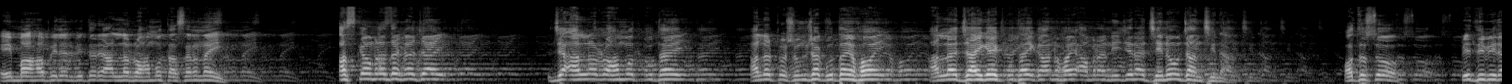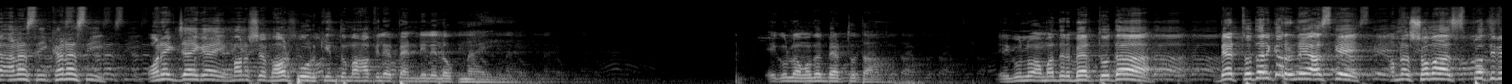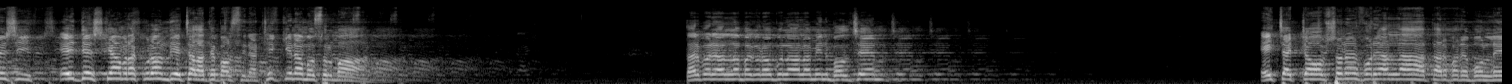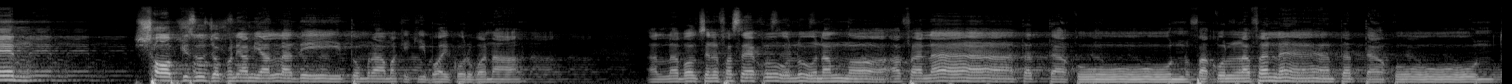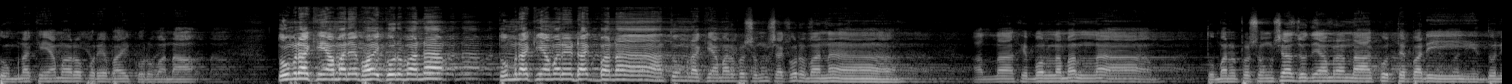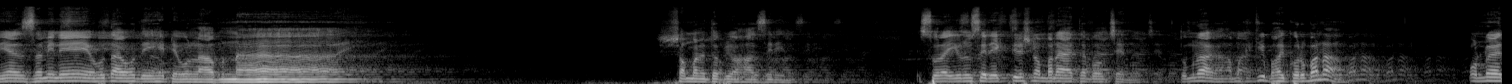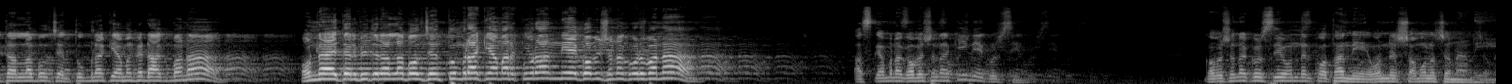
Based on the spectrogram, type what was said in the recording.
এই মাহফিলের ভিতরে আল্লাহর রহমত আছে না নাই? আজকে আমরা দেখা যায় যে আল্লাহর রহমত কোথায়, আল্লাহর প্রশংসা কোথায় হয়, আল্লাহর জায়গায় কোথায় গান হয় আমরা নিজেরা জেনেও জানছি না। অথচ পৃথিবীর আনাসি কানাসি অনেক জায়গায় মানুষের ভরপুর, কিন্তু মাহফিলের প্যান্ডেলে লোক নাই। এগুলো আমাদের ব্যর্থতা। এগুলো আমাদের ব্যর্থতা। ব্যর্থতার কারণে আজকে আমরা সমাজ, প্রতিবেশী, এই দেশকে আমরা কোরআন দিয়ে চালাতে পারছি না। ঠিক কিনা মুসলমান? তারপরে আল্লাহ পাক রব্বুল আলামিন বলছেন, এই চারটা অপশনের পরে আল্লাহ তারপরে বললেন সব কিছু যখনই আমি আল্লাহ দেই, তোমরা আমাকে কি ভয় করবে না? আল্লাহ বলছেন আফালা ফাকুল তোমরা কি আমার উপরে ভয় করবা না? তোমরা কি আমারে ভয় করবা না? তোমরা কি আমারে ডাকবা না? তোমরা কি আমার প্রশংসা করবা না? আল্লাহকে বললাম, আল্লাহ, তোমার প্রশংসা যদি আমরা না করতে পারি, দুনিয়ার জমিনে হুদা হুদি হেঁটেও লাভ নাই। সম্মানিত প্রিয় হাজিরিন, সূরা ইউনুসের 31 নম্বর আয়াতে বলছেন, তোমরা আমাকে কি ভয় করবা না? অন্য আয়াতে আল্লাহ বলছেন, তোমরা কি আমাকে ডাকবা না? অন্য আয়াতের ভিতরে আল্লাহ বলছেন, তোমরা কি আমার কোরআন নিয়ে গবেষণা করবা না? আজকে আমরা গবেষণা কি নিয়ে করছি? গবেষণা করছি অন্যের কথা নিয়ে, অন্যের সমালোচনা নিয়ে।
